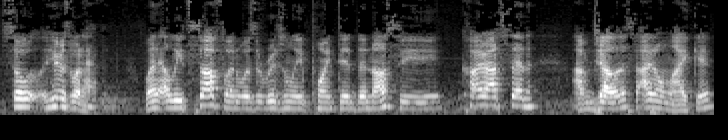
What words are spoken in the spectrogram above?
So here's what happened. When Elitzafan was originally appointed the Nasi, Kairach said, I'm jealous, I don't like it,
